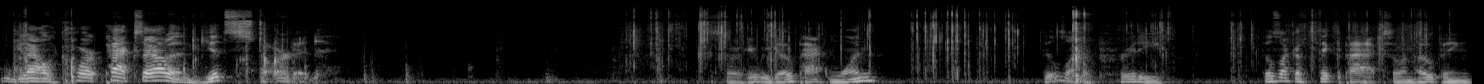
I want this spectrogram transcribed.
We'll get all the cart packs out and get started. So here we go, pack one. Feels like a pretty, feels like a thick pack, so I'm hoping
